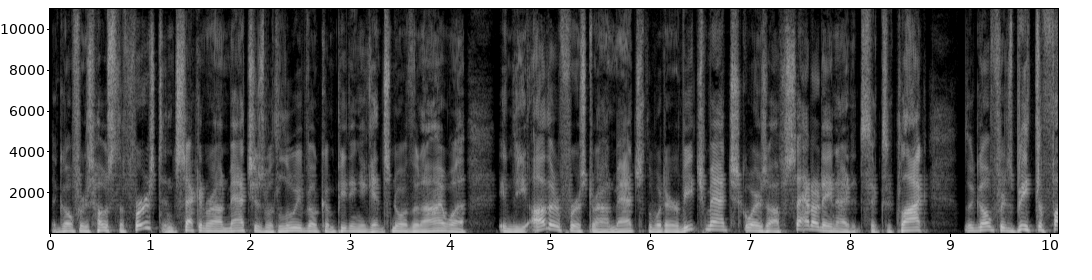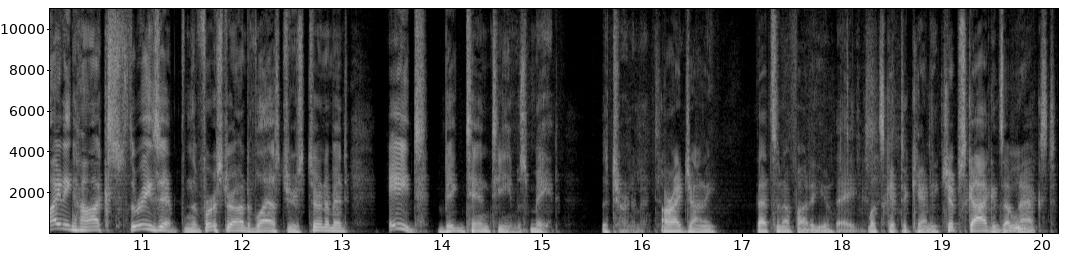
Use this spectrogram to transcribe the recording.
The Gophers host the first and second round matches with Louisville competing against Northern Iowa in the other first round match. The winner of each match squares off Saturday night at six o'clock. The Gophers beat the Fighting Hawks three zip in the first round of last year's tournament. Eight Big Ten teams made the tournament. All right, Johnny. That's enough out of you. Thanks. Let's get to Kenny. Chip Scoggins up Ooh. next.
